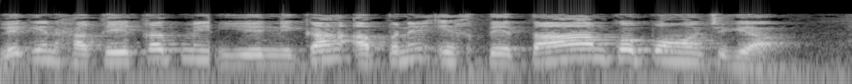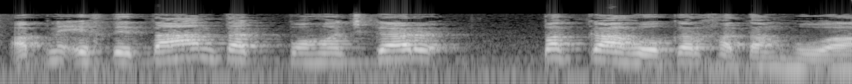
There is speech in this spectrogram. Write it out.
लेकिन हकीकत में यह निकाह अपने इख्तिताम को पहुँच गया। अपने इख्तिताम तक पहुंचकर पक्का होकर खत्म हुआ।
